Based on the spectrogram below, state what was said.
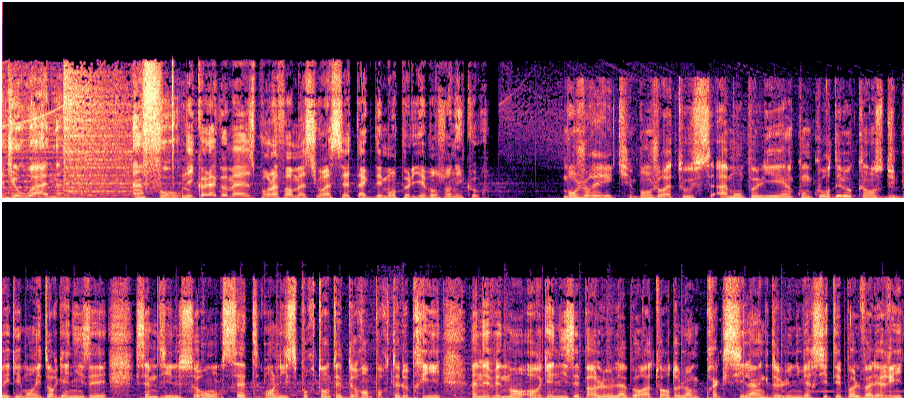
Radio One, info. Nicolas Gomez pour l'information à 7 AC des Montpellier. Bonjour Nico. Bonjour Eric, bonjour à tous. À Montpellier, un concours d'éloquence du bégaiement est organisé. Samedi, ils seront 7 en lice pour tenter de remporter le prix. Un événement organisé par le laboratoire de langue praxilingue de l'université Paul Valéry.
